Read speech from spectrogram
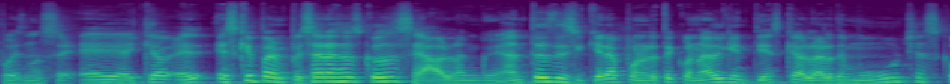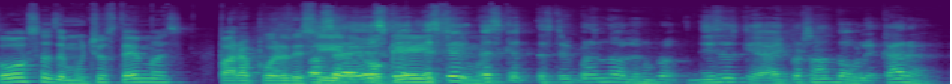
Pues no sé, eh, hay que, eh, es que para empezar esas cosas se hablan, güey. Antes de siquiera ponerte con alguien, tienes que hablar de muchas cosas, de muchos temas, para poder decir, o sea, es, ok, que, es, que, Simón". es que te estoy poniendo el ejemplo, dices que hay personas doble cara.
